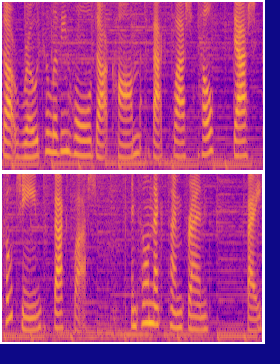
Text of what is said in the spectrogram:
www.roadtolivingwhole.com backslash health dash coaching backslash. Until next time, friend. Bye.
